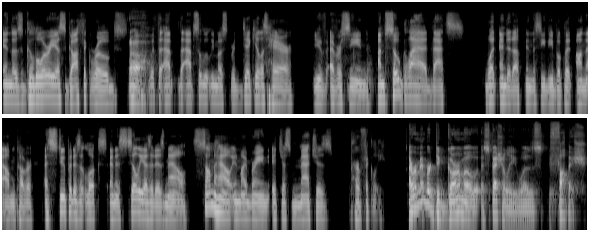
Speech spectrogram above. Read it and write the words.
in those glorious gothic robes Oh, with the ab- the absolutely most ridiculous hair you've ever seen. I'm so glad that's what ended up in the CD booklet on the album cover. As stupid as it looks and as silly as it is now, somehow in my brain it just matches perfectly. I remember DeGarmo especially was foppish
